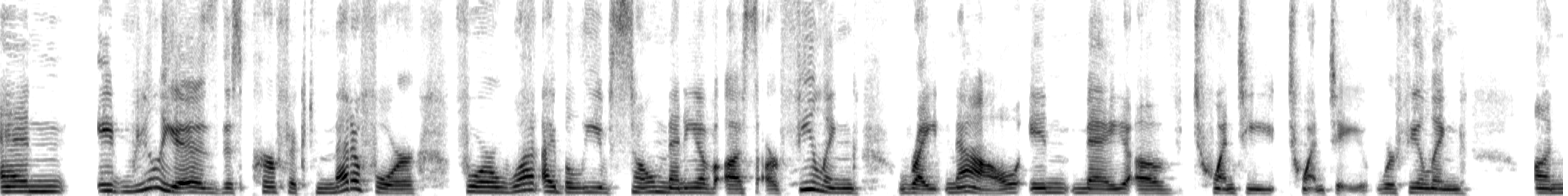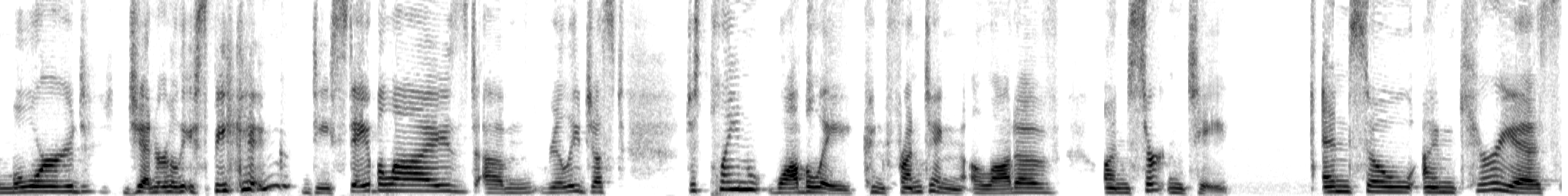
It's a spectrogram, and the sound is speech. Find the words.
And it really is this perfect metaphor for what I believe so many of us are feeling right now in May of 2020. We're feeling unmoored, generally speaking, destabilized, um, really just just plain wobbly, confronting a lot of uncertainty and so i'm curious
